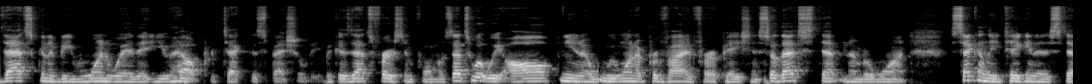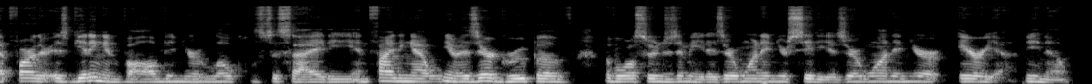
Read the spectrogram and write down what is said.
That's going to be one way that you help protect the specialty because that's first and foremost. That's what we all, you know, we want to provide for our patients. So that's step number one. Secondly, taking it a step farther is getting involved in your local society and finding out, you know, is there a group of of oral surgeons to meet? Is there one in your city? Is there one in your area? You know,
